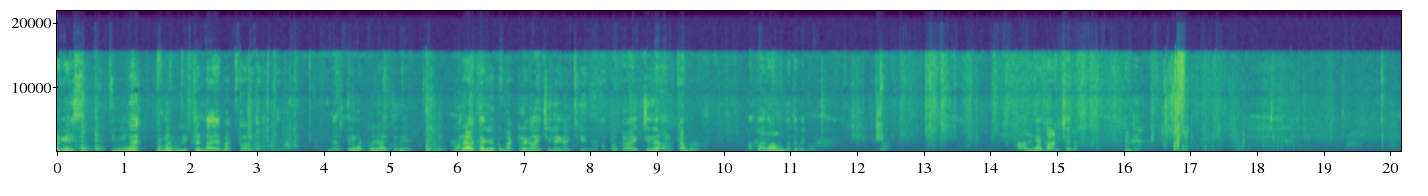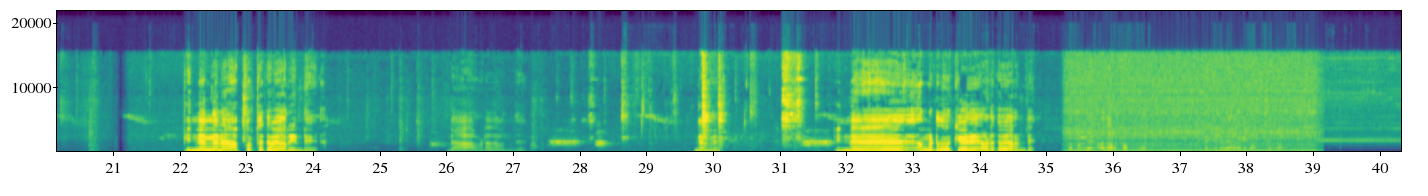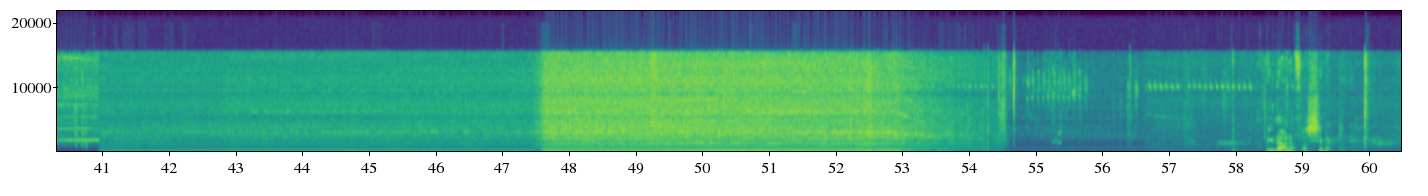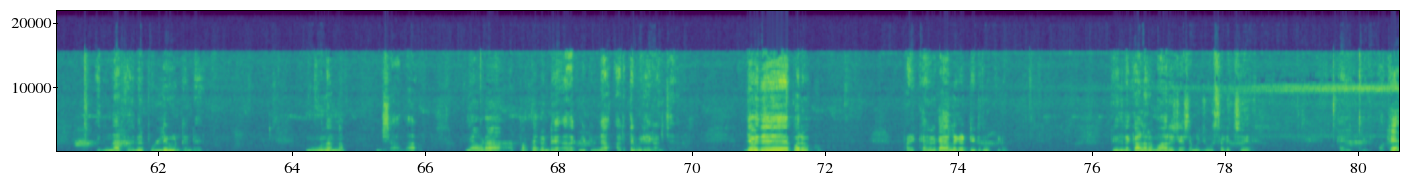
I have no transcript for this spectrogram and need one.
അപ്പോൾ ഗേസ് ഇന്ന് നമ്മൾ വീട്ടിലുണ്ടായ ബട്ടറാണ് കാണിക്കുന്നത് മരത്തിൽ ബട്ടർ കായ്ച്ചത് കുറേ ആൾക്കാർ ചോദിക്കും ബട്ടർ കായ്ച്ചില്ലേ കായ്ച്ചിരുന്നത് അപ്പോൾ കായ്ച്ചത് അറക്കാൻ പോകുന്നത് അപ്പോൾ അതാണ് ഇന്നത്തെ പരിപാടി. ആദ്യം ഞാൻ കാണിച്ചു തരാം. ഉണ്ട് പിന്നെ അങ്ങനെ അപ്പുറത്തൊക്കെ വേറെയുണ്ട്. ഇതാ അവിടെ അതാ വന്ന്. ഇതാണ്. പിന്നെ അങ്ങോട്ട് നോക്കിയാൽ അവിടെയൊക്കെ വേറെ ഉണ്ട്. നമ്മൾ അത് ഇറക്കാൻ പോകാം കഴിഞ്ഞിട്ട് വേറെ കാണിച്ചു തരാം അപ്പോൾ ഇതാണ് ഫ്രഷ് ബട്ടർ. ഇന്ന് അർത്ഥം ഇതിൽ പുള്ളി വീണിട്ടുണ്ട്. മൂന്നെണ്ണം ഇൻഷാല്ല ഇനി അവിടെ അപ്പുറത്തൊക്കെ ഉണ്ട്. അതൊക്കെ പിന്നെ അടുത്ത വീഡിയോ കാണിച്ചു തരാം. ഇദ്ദേഹം ഇതേപോലെ വെക്കും. പഴിക്കാൻ ഒരു കയറിൽ കെട്ടിയിട്ട് തൂക്കിയിടും. പിന്നെ ഇതിന്റെ കളറ് മാറിയ ശേഷം നമ്മൾ ജ്യൂസ് അടിച്ച് കഴിക്കും. ഓക്കെ?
